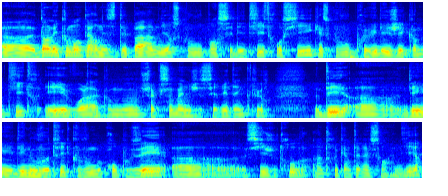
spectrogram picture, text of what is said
Euh, dans les commentaires, n'hésitez pas à me dire ce que vous pensez des titres aussi, qu'est-ce que vous privilégiez comme titre, et voilà, comme euh, chaque semaine, j'essaierai d'inclure euh, des, nouveaux titres que vous me proposez, si je trouve un truc intéressant à dire.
